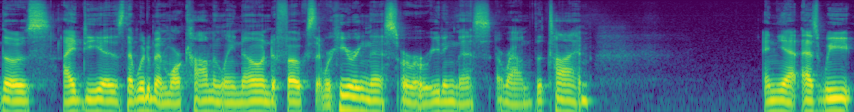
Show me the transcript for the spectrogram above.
those ideas that would have been more commonly known to folks that were hearing this or were reading this around the time. And yet, as we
